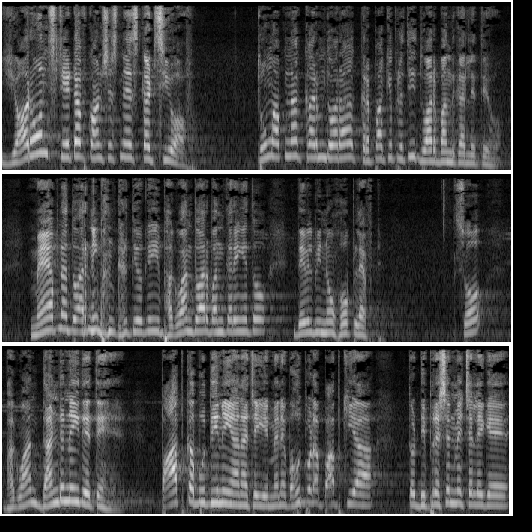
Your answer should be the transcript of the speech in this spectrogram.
your own state of consciousness cuts you off तुम अपना कर्म द्वारा, कृपा के प्रति द्वार बंद कर लेते हो। मैं अपना द्वार नहीं बंद करती हूँ कि भगवान द्वार बंद करेंगे तो there will be no hope left so भगवान दंड नहीं देते हैं। पाप का बुद्धि नहीं आना चाहिए। मैंने बहुत बड़ा पाप किया तो डिप्रेशन में चले गए।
